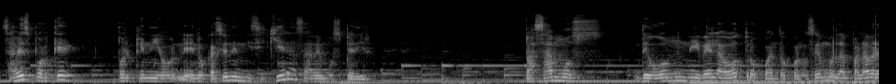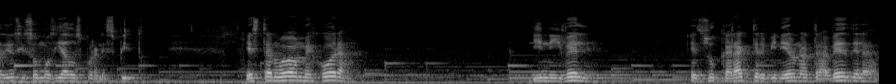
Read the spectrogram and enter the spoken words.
¿Sabes por qué? Porque en ocasiones ni siquiera sabemos pedir. Pasamos de un nivel a otro cuando conocemos la palabra de Dios y somos guiados por el Espíritu. Esta nueva mejora y nivel en su carácter vinieron a través de la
